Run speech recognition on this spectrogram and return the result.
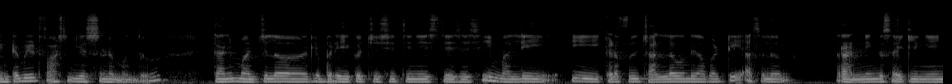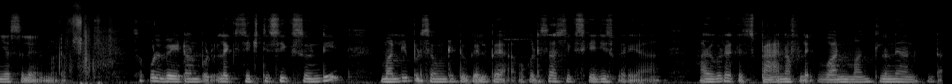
ఇంటర్మీడియట్ ఫాస్టింగ్ చేస్తుండే ముందు. కానీ మధ్యలో ఇట్లా బ్రేక్ వచ్చేసి తినేసి చేసేసి మళ్ళీ ఈ ఇక్కడ ఫుల్ చల్లగా ఉంది కాబట్టి అసలు రన్నింగ్ సైక్లింగ్ ఏం చేస్తలేదు అనమాట సో ఫుల్ వెయిట్ అనుకుంటు లైక్ సిక్స్టీ సిక్స్ ఉండి మళ్ళీ ఇప్పుడు సెవెంటీ టూకి వెళ్ళిపోయా. ఒకటిసారి సిక్స్ కేజీస్ పెరిగా. అది కూడా స్పాన్ ఆఫ్ లైక్ వన్ మంత్లోనే అనుకుంటా.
